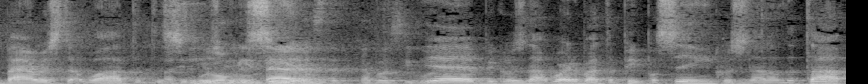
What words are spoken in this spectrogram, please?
embarrassed that what? That the So Tzibur you is won't going be to see him. embarrassed that Kabot Tzibur? Yeah, because he's not worried about the people seeing because he's not on the top.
